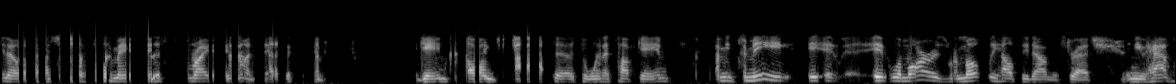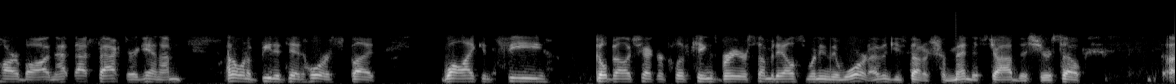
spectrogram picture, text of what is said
you know, command this right now. That's the game calling job to, to win a tough game. I mean, to me, if Lamar is remotely healthy down the stretch, and you have Harbaugh, and that that factor again, I'm I don't want to beat a dead horse, but while I can see Bill Belichick or Kliff Kingsbury or somebody else winning the award, I think he's done a tremendous job this year. So uh,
